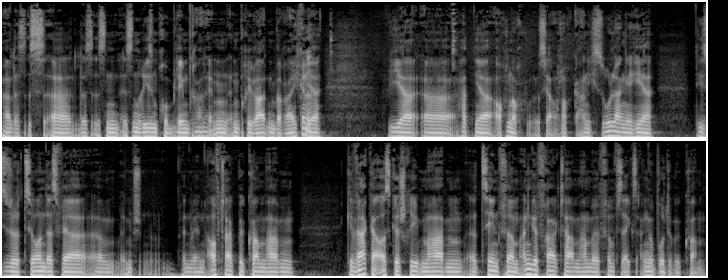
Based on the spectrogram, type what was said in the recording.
Ja, das ist, äh, das ist ein, ist ein Riesenproblem, gerade im, im privaten Bereich. Genau. Wir, wir äh, hatten ja auch noch, ist ja auch noch gar nicht so lange her, die Situation, dass wir, ähm, im, wenn wir einen Auftrag bekommen haben, Gewerke ausgeschrieben haben, äh, zehn Firmen angefragt haben, haben wir fünf, sechs Angebote bekommen.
